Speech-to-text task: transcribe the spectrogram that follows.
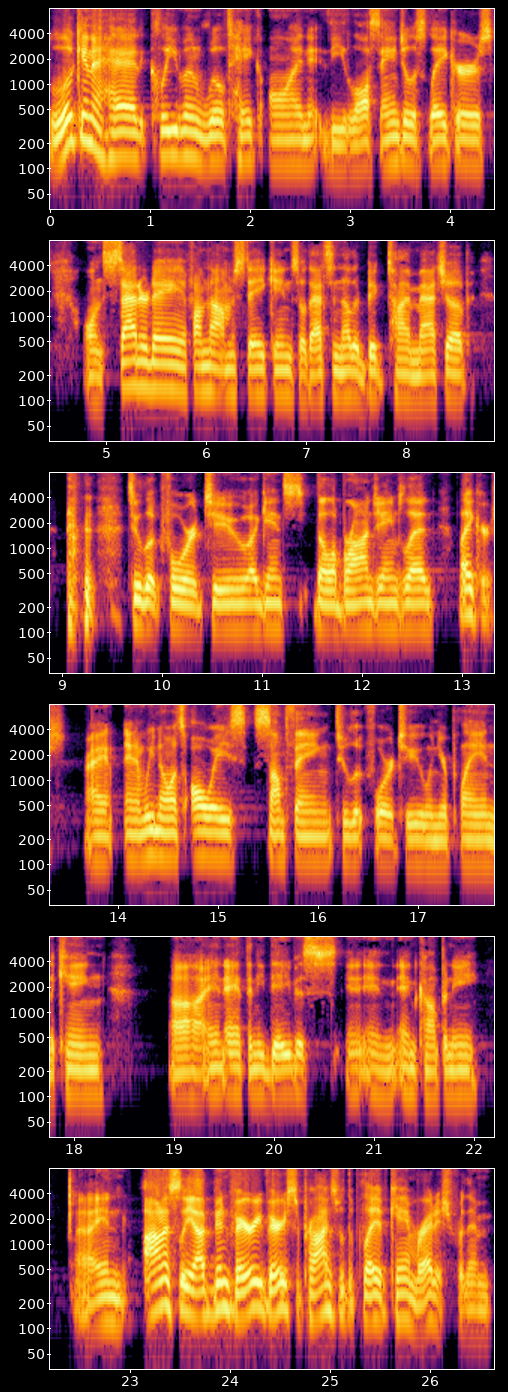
Looking ahead, Cleveland will take on the Los Angeles Lakers on Saturday, if I'm not mistaken. So that's another big time matchup to look forward to against the LeBron James led Lakers, right? And we know it's always something to look forward to when you're playing the King uh, and Anthony Davis and, and, and company. Uh, and honestly, I've been very, very surprised with the play of Cam Reddish for them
